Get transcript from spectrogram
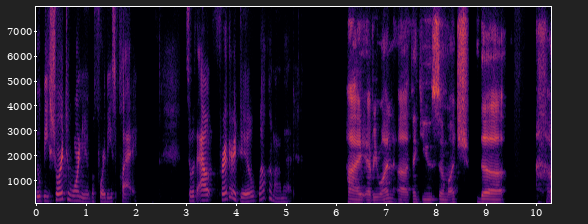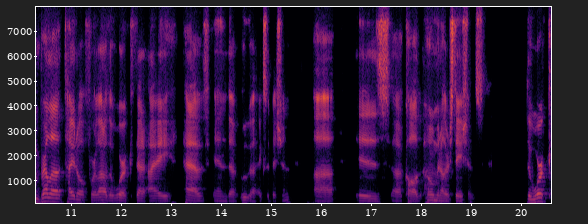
We'll be sure to warn you before these play. So without further ado, welcome Ahmed. Hi, everyone. Uh, thank you so much. The umbrella title for a lot of the work that I have in the Hygge exhibition uh, is uh, called Home and Other Stations. The work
